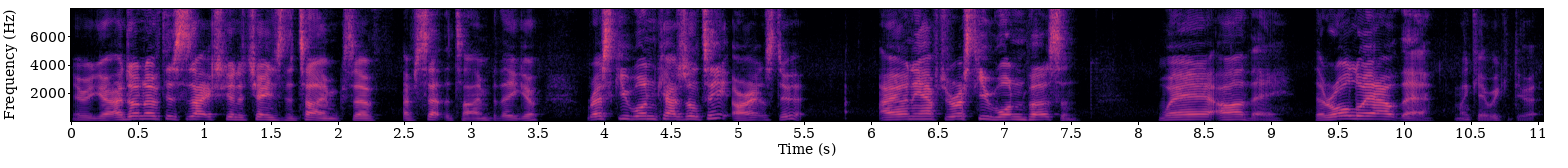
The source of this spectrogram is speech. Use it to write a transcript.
Here we go. I don't know if this is actually going to change the time, because I've, I've set the time, but there you go. Rescue one casualty. Alright, let's do it. I only have to rescue one person. Where are they? They're all the way out there. Okay, we can do it.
